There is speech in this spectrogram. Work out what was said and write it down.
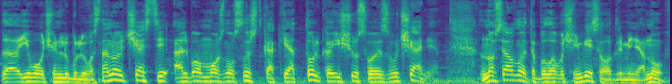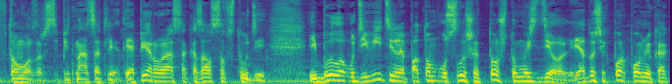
да, его очень люблю. В основной части альбома можно услышать, как я только ищу свое звучание. Но все равно это было очень весело для меня, ну, в том возрасте, 15 лет. Я первый раз оказался в студии. И было удивительно потом услышать то, что мы сделали. Я до сих пор помню, как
